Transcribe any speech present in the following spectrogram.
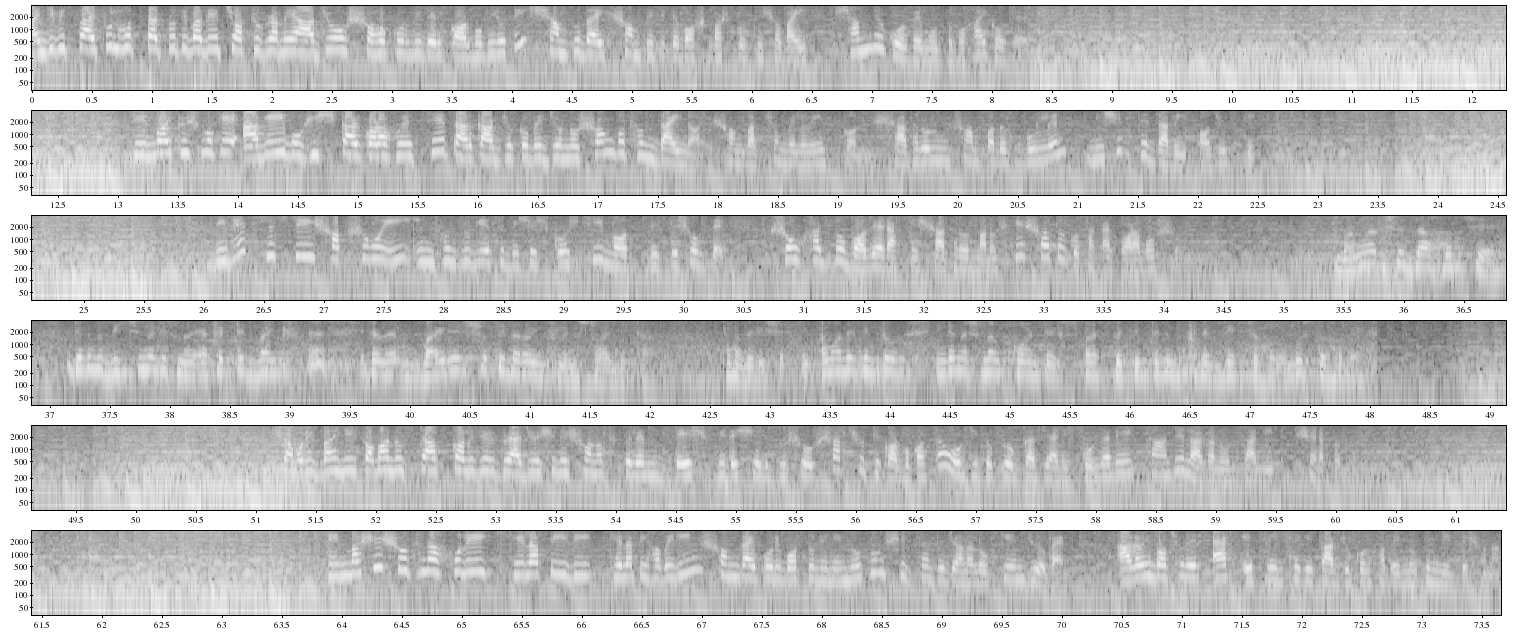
আইনজীবী সাইফুল হত্যার প্রতিবাদে চট্টগ্রামে আজও সহকর্মীদের কর্মবিরতি। সাম্প্রদায়িক সম্প্রীতিতে বসবাস করছে সবাই। সামনেও করবে মন্তব্য হাইকোর্টের। চিন্ময় কৃষ্ণকে আগেই বহিষ্কার করা হয়েছে। তার কার্যক্রমের জন্য সংগঠন দায়ী নয়। সংবাদ সম্মেলনে ইসকন। সাধারণ সম্পাদক বললেন, নিষিদ্ধের দাবি অযৌক্তিক। বিভেদ সৃষ্টি সবসময়ই ইন্ধন জুগিয়েছে বিশেষ গোষ্ঠী মত বিশ্লেষকদের। সৌহার্দ্য বজায় রাখতে সাধারণ মানুষকে সতর্ক থাকার পরামর্শ। বাংলাদেশে যা হচ্ছে, এটা কিন্তু বিচ্ছিন্ন কিছু না এফেক্টেড বাই হ্যাঁ এটা বাইরের শক্তি দ্বারা ইনফ্লুয়েসড হয় যেটা আমাদের ইসে। আমাদের কিন্তু ইন্টারন্যাশনাল কনটেক্সট পার্সপেক্টিভটা কিন্তু আমাদের দেখতে হবে, বুঝতে হবে। সামরিক বাহিনীর কমান্ডো স্টাফ কলেজের গ্র্যাজুয়েশনের সনদ পেলেন দেশ বিদেশের দুশো সাতষট্টি কর্মকর্তা। অর্জিত প্রজ্ঞা জারির কল্যাণে কাজে লাগানোর তাগিদ সেনাপ্রধানের তিন মাসে শোধ না হলেই খেলাপি খেলাপি হবে ঋণ, সংজ্ঞায় পরিবর্তন এনে নতুন সিদ্ধান্ত জানালো কেন্দ্রীয় ব্যাংক। আগামী বছরের এক এপ্রিল থেকে কার্যকর হবে নতুন নির্দেশনা।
